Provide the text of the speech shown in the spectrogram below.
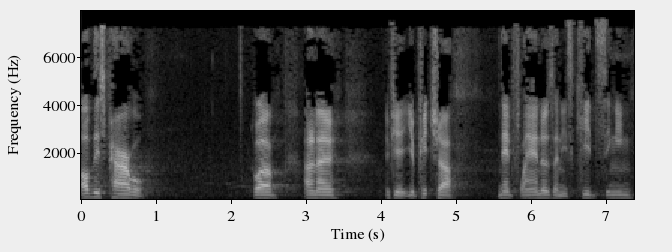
of this parable? Well, I don't know if you, you picture Ned Flanders and his kids singing,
